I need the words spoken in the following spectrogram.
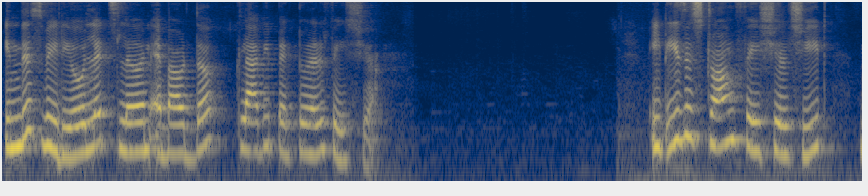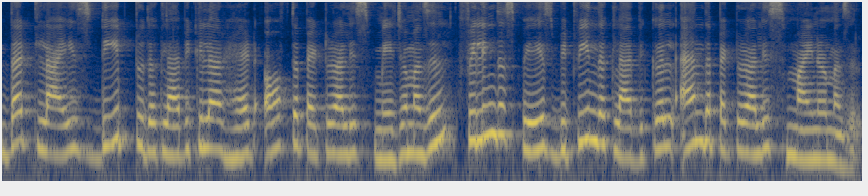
In this video, let's learn about the clavipectoral fascia. It is a strong fascial sheet that lies deep to the clavicular head of the pectoralis major muscle, filling the space between the clavicle and the pectoralis minor muscle.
